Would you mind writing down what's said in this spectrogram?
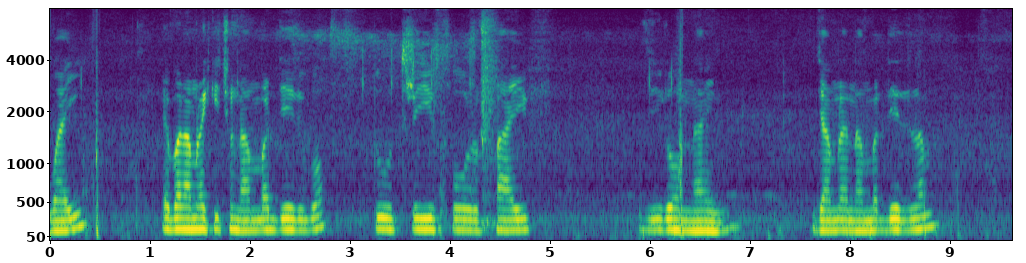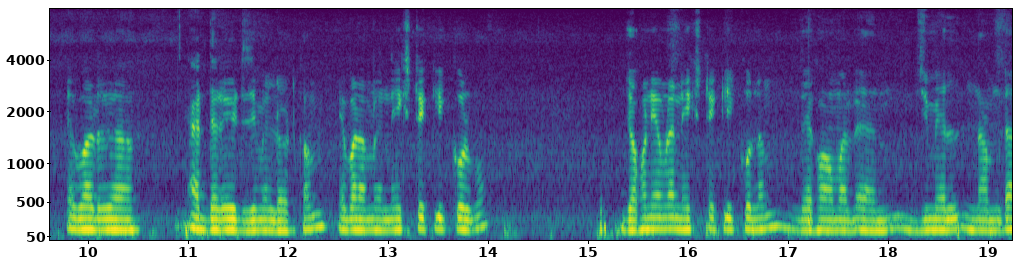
ওয়াই এবার আমরা কিছু নাম্বার দিয়ে দেবো। Two three four five zero nine যে আমরা নাম্বার দিয়ে দিলাম। এবার at the rate Gmail dot com এবার আমরা নেক্সটে ক্লিক করব। যখনই আমরা নেক্সটে ক্লিক করলাম, দেখো আমার জিমেল নামটা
